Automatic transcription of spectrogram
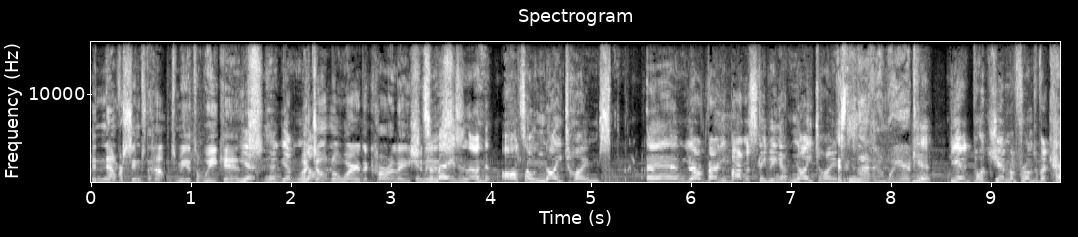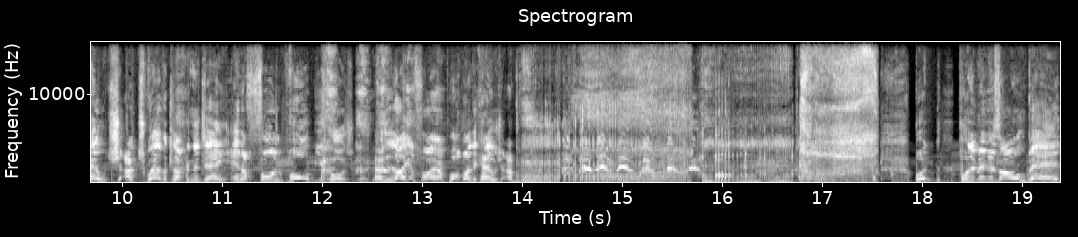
it never seems to happen to me at the weekends. Yeah, yeah, I don't know where the correlation it's is. It's amazing, and also night times. Um, you're very bad at sleeping at night times. Isn't that a weird Yeah, one? yeah. Put Jim in front of a couch at twelve o'clock in the day in a full pub. You could and light a fire, put him on the couch. But put him in his own bed,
